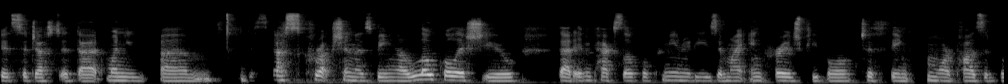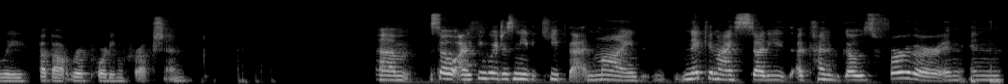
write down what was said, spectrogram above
it suggested that when you um, discuss corruption as being a local issue that impacts local communities, it might encourage people to think more positively about reporting corruption. Um, so I think we just need to keep that in mind. Nick and I study uh, kind of goes further and, and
